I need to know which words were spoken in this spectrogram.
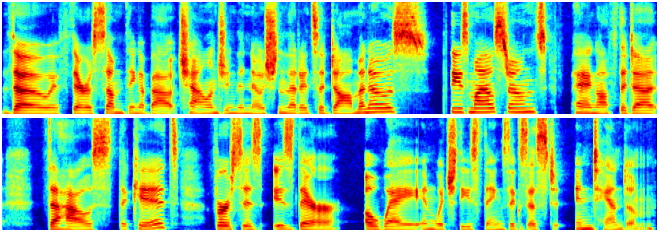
though if there's something about challenging the notion that it's a dominoes these milestones, paying off the debt, the house, the kids versus is there a way in which these things exist in tandem.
